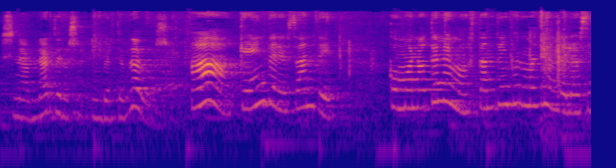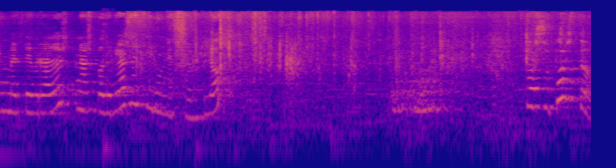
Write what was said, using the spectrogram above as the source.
sin hablar de los invertebrados. ¡Ah, qué interesante! Como no tenemos tanta información de los invertebrados, ¿nos podrías decir un ejemplo? Por supuesto,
